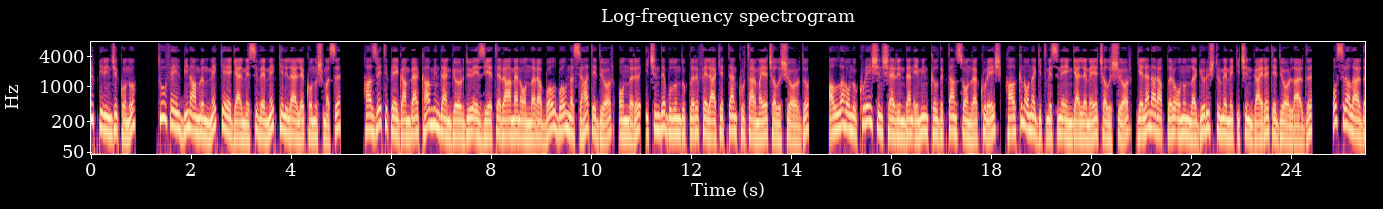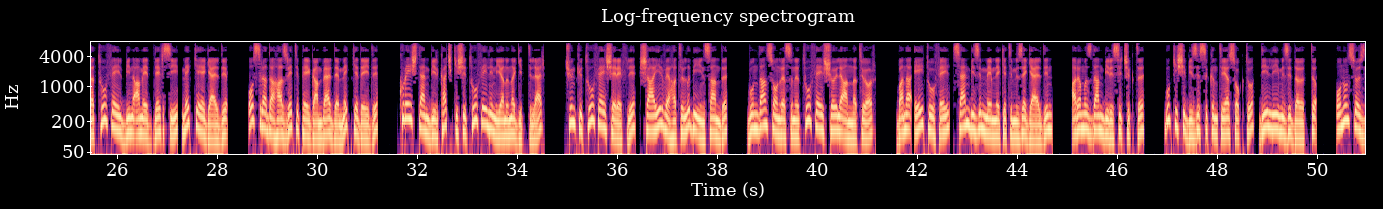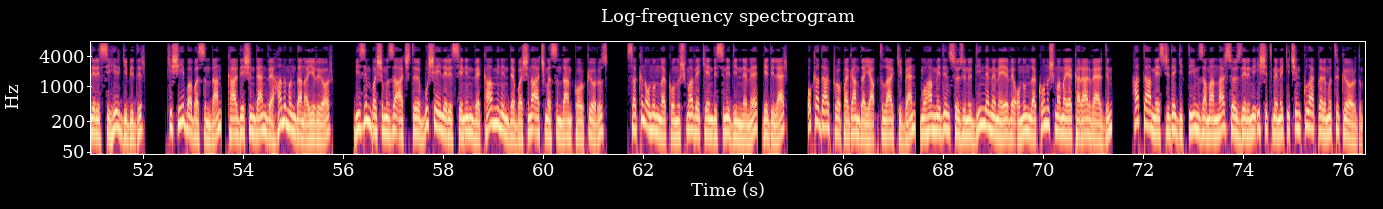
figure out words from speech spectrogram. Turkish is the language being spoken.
41. konu, Tufeil bin Amr'ın Mekke'ye gelmesi ve Mekkelilerle konuşması, Hazreti Peygamber kavminden gördüğü eziyete rağmen onlara bol bol nasihat ediyor, onları, içinde bulundukları felaketten kurtarmaya çalışıyordu. Allah onu Kureyş'in şerrinden emin kıldıktan sonra Kureyş, halkın ona gitmesini engellemeye çalışıyor, gelen Arapları onunla görüştürmemek için gayret ediyorlardı. O sıralarda Tufeil bin Amed Defsi, Mekke'ye geldi. O sırada Hazreti Peygamber de Mekke'deydi. Kureyş'ten birkaç kişi Tufeil'in yanına gittiler. Çünkü Tufeil şerefli, şair ve hatırlı bir insandı. Bundan sonrasını Tufeil şöyle anlatıyor. Bana, ey Tufeil, sen bizim memleketimize geldin. Aramızdan birisi çıktı. Bu kişi bizi sıkıntıya soktu, dirliğimizi dağıttı. Onun sözleri sihir gibidir. Kişiyi babasından, kardeşinden ve hanımından ayırıyor. Bizim başımıza açtığı bu şeyleri senin ve kavminin de başına açmasından korkuyoruz. Sakın onunla konuşma ve kendisini dinleme, dediler. O kadar propaganda yaptılar ki ben, Muhammed'in sözünü dinlememeye ve onunla konuşmamaya karar verdim. Hatta mescide gittiğim zamanlar sözlerini işitmemek için kulaklarımı tıkıyordum.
